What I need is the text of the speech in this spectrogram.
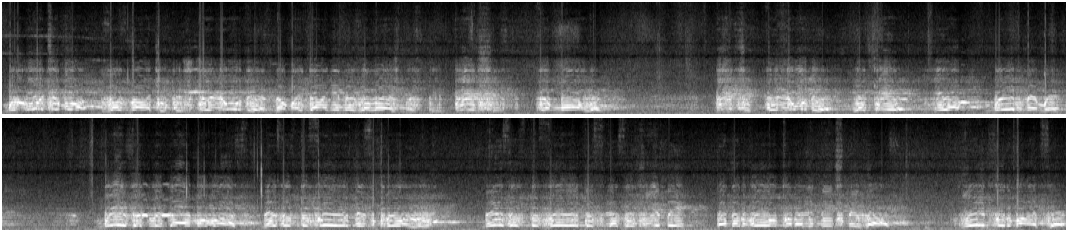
Ми хочемо зазначити, що люди на Майдані Незалежності, більшість це молодь. Більшість це люди, які є мирними. Ми закликаємо вас не застосовувати зброю, не застосовувати сльозогінний та нервово-паралітичний газ. Є інформація,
